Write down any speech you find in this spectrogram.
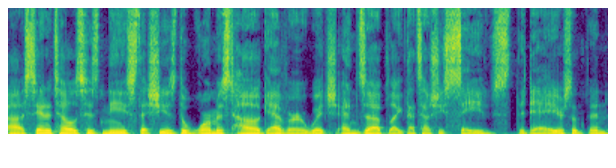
uh, Santa tells his niece that she is the warmest hug ever, which ends up like that's how she saves the day or something.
